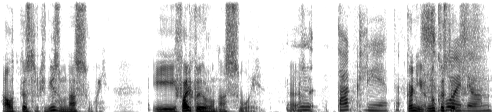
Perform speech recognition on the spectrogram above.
А вот конструктивизм у нас свой. И фольклор у нас свой. Э, Так ли это? Конечно. Ну, Свой констру- ли он?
